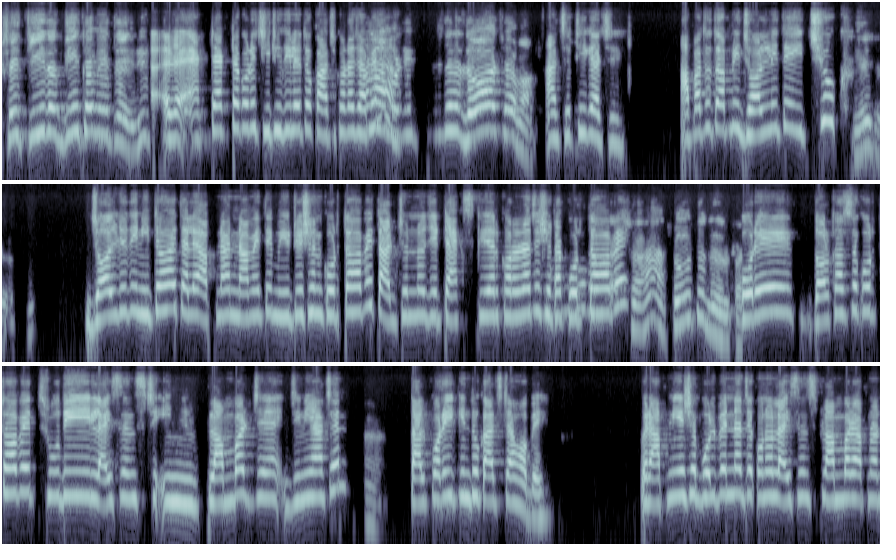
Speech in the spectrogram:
সেই চিঠিটা দিয়েছি আমি এতে। একটা একটা করে চিঠি দিলে তো কাজ করা যাবে না, দেওয়া আছে আমার। আচ্ছা ঠিক আছে। আপাতত আপনি জল নিতে ইচ্ছুক? জল যদি নিতে হয় তাহলে আপনার নামেতে মিউটেশন করতে হবে তার জন্য যে ট্যাক্স ক্লিয়ার করার আছে সেটা করতে হবে। হ্যাঁ করে দরখাস্ত করতে হবে through the licensed in plumber যে যিনি আছেন হ্যাঁ। তারপরেই কিন্তু কাজটা হবে। এবার আপনি এসে বলবেন না যে কোনো লাইসেন্স প্লাম্বার আপনার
